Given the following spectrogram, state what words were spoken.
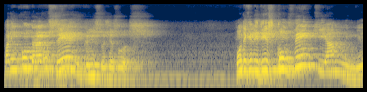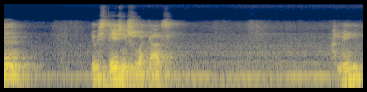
para encontrar o ser em Cristo Jesus. Onde é que ele diz: convém que amanhã eu esteja em sua casa. Amém.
